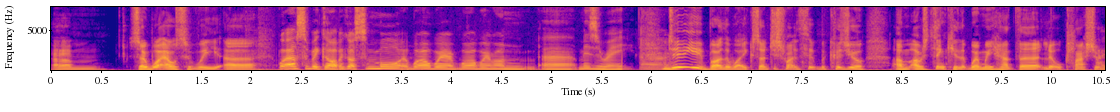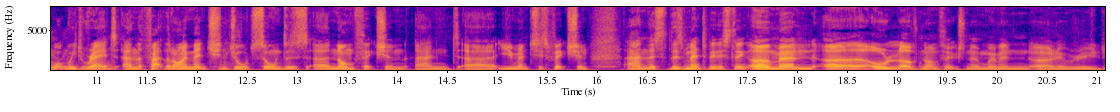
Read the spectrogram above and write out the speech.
Um, so what else have we? Uh, What else have we got? We got some more while we're while we're on uh, misery. do you, by the way? Because I just want to think because you're. Um, I was thinking that when we had the little clash of I what we'd just read and the fact that I mentioned George Saunders' uh, non-fiction and uh, you mentioned his fiction, and there's there's meant to be this thing. Oh, men uh, all love non-fiction and women only read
